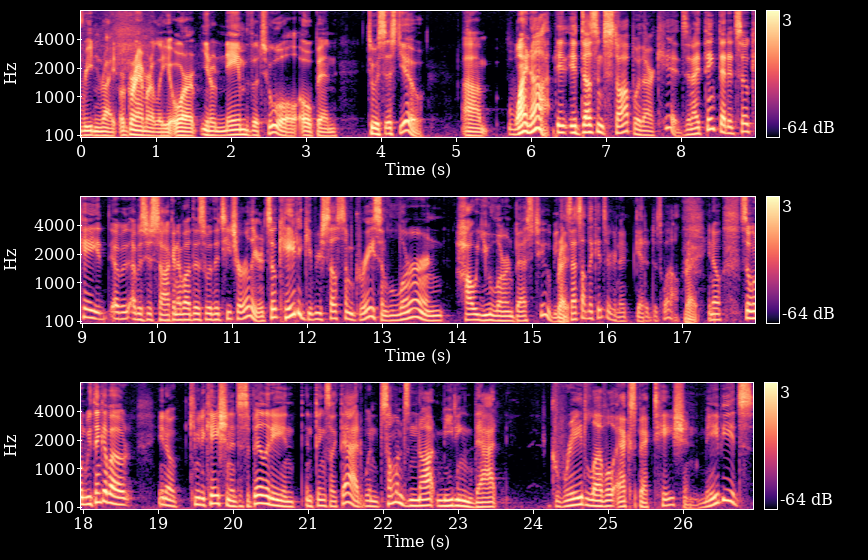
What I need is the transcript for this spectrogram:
read and write or Grammarly or you know name the tool open to assist you. Um, why not? it, it doesn't stop with our kids and i think that it's okay I was, I was just talking about this with a teacher earlier it's okay to give yourself some grace and learn how you learn best too because Right. that's how the kids are going to get it as well Right. you know so when we think about you know communication and disability and, and things like that when someone's not meeting that grade level expectation maybe it's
